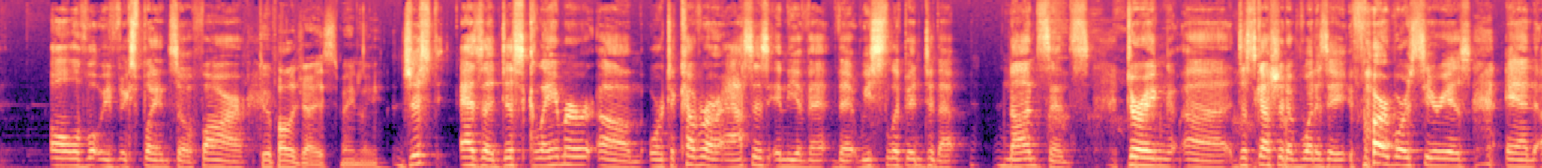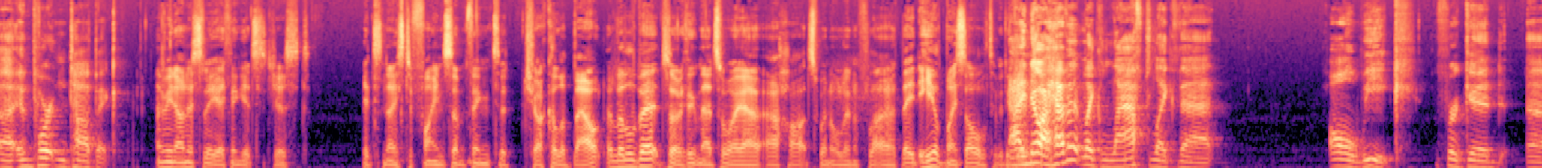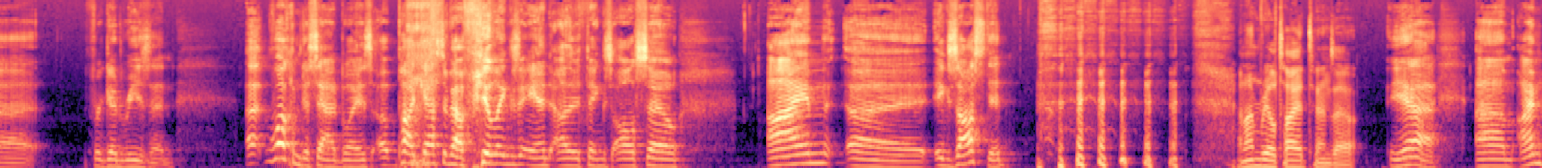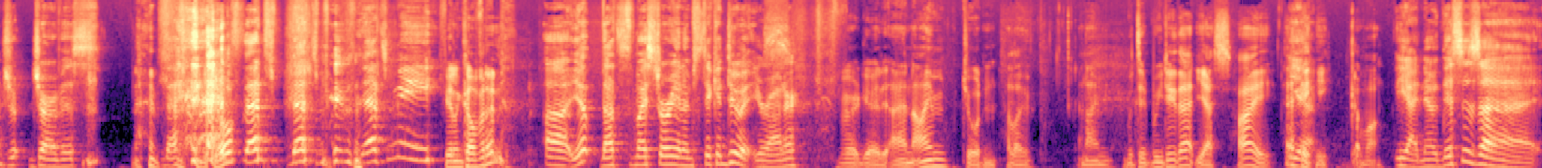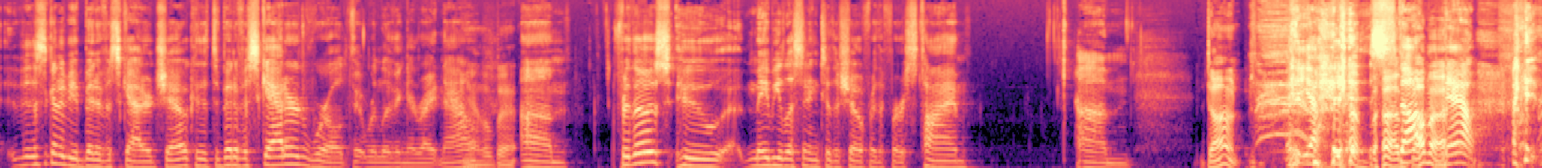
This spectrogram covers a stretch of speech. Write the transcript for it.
all of what we've explained so far, To apologize mainly. just as a disclaimer, um, or to cover our asses in the event that we slip into that nonsense during uh, discussion of what is a far more serious and uh, important topic. I mean, honestly, I think it's just it's nice to find something to chuckle about a little bit. So I think that's why our, our hearts went all in a flutter. It healed my soul to a degree. I know I haven't like laughed like that all week for good uh for good reason. Uh, welcome to Sad Boys, a podcast about feelings and other things also. I'm uh exhausted. and I'm real tired. Turns out. Yeah. Um I'm Jar- Jarvis. That- that's, that's that's me, that's me. Feeling confident? Uh yep, that's my story and I'm sticking to it, your honor. Very good. And I'm Jordan. Hello. And I'm. Did we do that? Yes. Hi. Hey. Yeah. Come on. Yeah, no, this is uh this is going to be a bit of a scattered show because it's a bit of a scattered world that we're living in right now. Yeah, a little bit. Um, for those who may be listening to the show for the first time, um, Don't. yeah, b- stop bummer. now.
